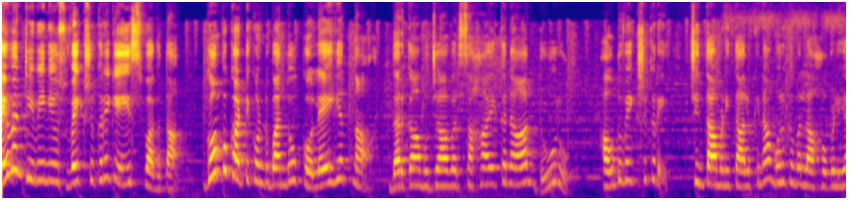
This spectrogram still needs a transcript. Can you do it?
ಏವನ್ ಟಿವಿ ನ್ಯೂಸ್ ವೀಕ್ಷಕರಿಗೆ ಸ್ವಾಗತ. ಗುಂಪು ಕಟ್ಟಿಕೊಂಡು ಬಂದು ಕೊಲೆ ಯತ್ನ. ದರ್ಗಾ ಮುಜಾವರ್ ಸಹಾಯಕನ ದೂರು. ಹೌದು ವೀಕ್ಷಕರೇ, ಚಿಂತಾಮಣಿ ತಾಲೂಕಿನ ಮುರುಗಮಲ್ಲ ಹೋಬಳಿಯ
